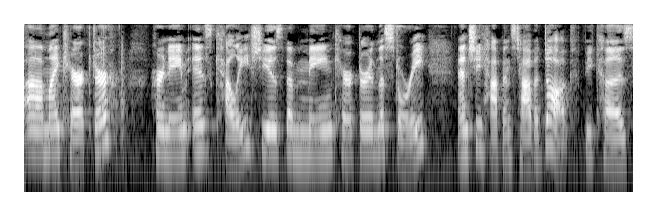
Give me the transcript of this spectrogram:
uh, my character. Her name is Kelly. She is the main character in the story, and she happens to have a dog because,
